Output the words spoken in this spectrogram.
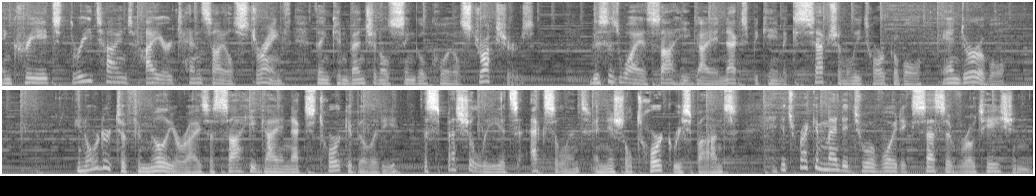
and creates three times higher tensile strength than conventional single coil structures. This is why Asahi Gaia Next became exceptionally torqueable and durable. In order to familiarize Asahi Gaia Next torqueability, especially its excellent initial torque response, it's recommended to avoid excessive rotation.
